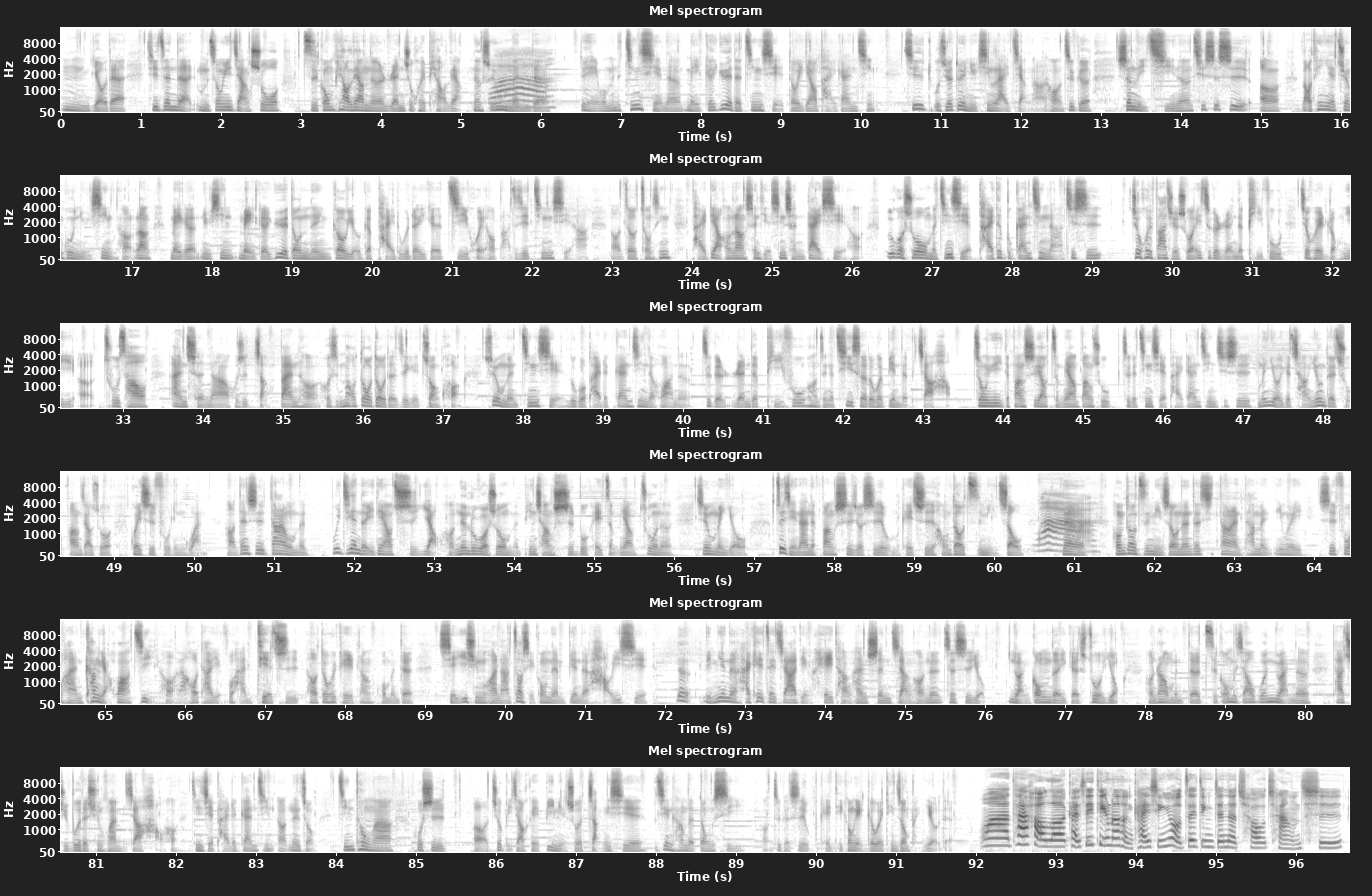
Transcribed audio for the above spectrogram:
嗯，有的。其实真的，我们中医讲说，子宫漂亮呢，人就会漂亮。那所以我们的对我们的经血呢，每个月的经血都一定要排干净。其实我觉得对女性来讲啊，哈，这个生理期呢，其实是呃老天爷眷顾女性，哈，让每个女性每个月都能够有个排毒的一个机会，哈，把这些经血啊，然后都重新排掉，哈，让身体的新陈代谢，哈。如果说我们经血排的不干净啊，其实就会发觉说，哎，这个人的皮肤就会容易呃粗糙、暗沉啊，或是长斑，哈，或是冒痘痘的这个状况。所以，我们经血如果排得干净的话呢，这个人的皮肤哈，整个气色都会变得比较好。中医的方式要怎么样帮助这个经血排干净？其实我们有一个常用的处方叫做桂枝茯苓丸，好，但是当然我们不见得一定要吃药哈。那如果说我们平常食补可以怎么样做呢？其实我们有。最简单的方式就是我们可以吃红豆紫米粥。哇！那红豆紫米粥呢？这是当然，它们因为是富含抗氧化剂哈，然后它也富含铁质，然后都会可以让我们的血液循环啊、造血功能变得好一些。那里面呢，还可以再加一点黑糖和生姜哈。那这是有暖宫的一个作用，好让我们的子宫比较温暖呢，它局部的循环比较好哈，经血排的干净啊，那种经痛啊或是。呃，就比较可以避免说长一些不健康的东西哦，这个是可以提供给各位听众朋友的。哇，太好了，凯西听了很开心，因为我最近真的超常吃，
